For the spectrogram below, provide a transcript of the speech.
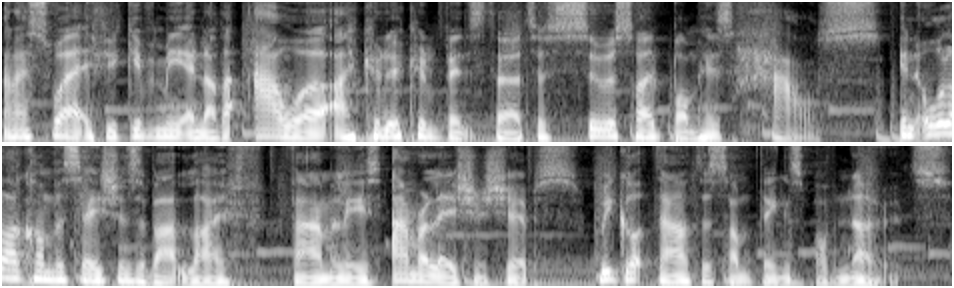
and I swear if you'd given me another hour, I could have convinced her to suicide bomb his house. In all our conversations about life, families, and relationships, we got down to some things of note.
